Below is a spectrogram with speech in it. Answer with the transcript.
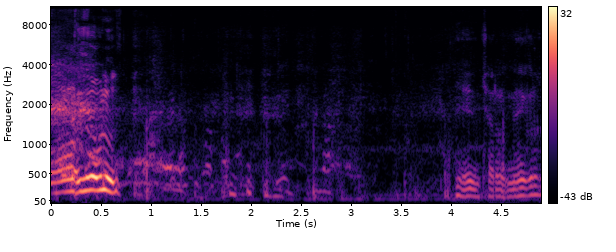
¡Oh, diablos! Un charro negro.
